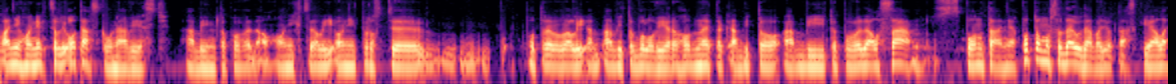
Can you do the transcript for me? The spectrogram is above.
ani ho nechceli otázkou naviesť, aby im to povedal. Oni chceli, oni proste potrebovali, aby to bolo vierohodné, tak aby to, aby to povedal sám, spontánne. Potom už sa dajú dávať otázky, ale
